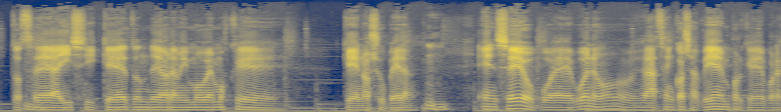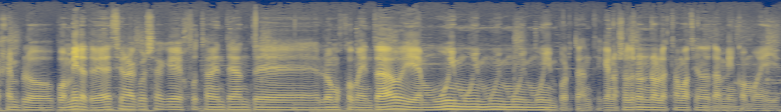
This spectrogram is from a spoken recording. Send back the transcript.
Entonces ahí sí que es donde ahora mismo vemos que, que nos superan. En SEO, pues bueno, hacen cosas bien, porque por ejemplo, pues mira, te voy a decir una cosa que justamente antes lo hemos comentado y es muy, muy, muy, muy, muy importante, que nosotros no lo estamos haciendo tan bien como ellos,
